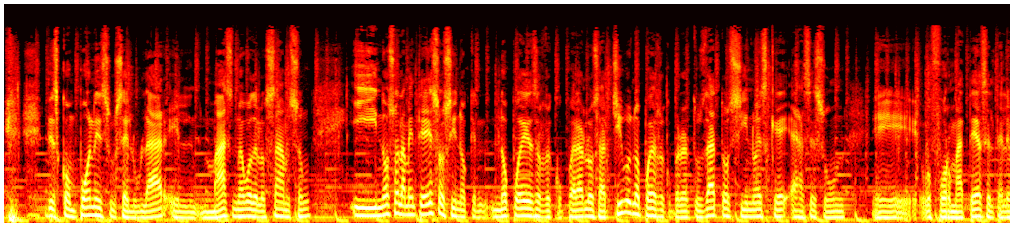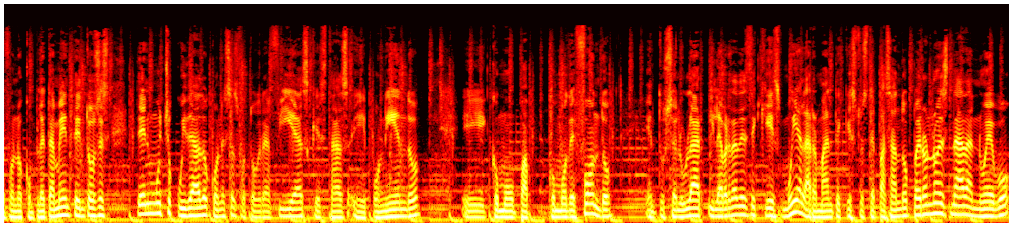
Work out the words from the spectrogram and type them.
descompone su celular, el más nuevo de los Samsung. Y no solamente eso, sino que no puedes recuperar los archivos, no puedes recuperar tus datos, si no es que haces un eh, o formateas el teléfono completamente. Entonces, ten mucho cuidado con esas fotografías que estás eh, poniendo eh, como, como de fondo en tu celular y la verdad es de que es muy alarmante que esto esté pasando, pero no es nada nuevo.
